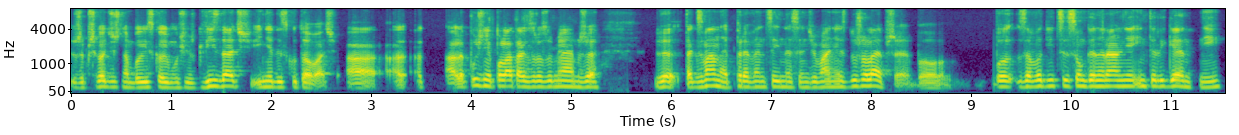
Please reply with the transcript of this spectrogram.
że przychodzisz na boisko i musisz gwizdać i nie dyskutować, a, a, ale później po latach zrozumiałem, że, że tak zwane prewencyjne sędziowanie jest dużo lepsze, bo, bo zawodnicy są generalnie inteligentni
